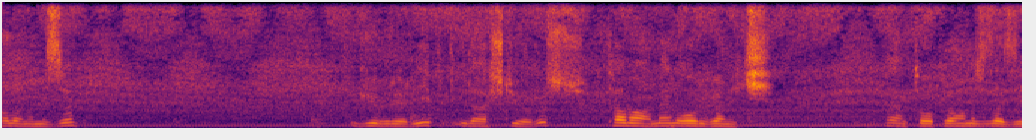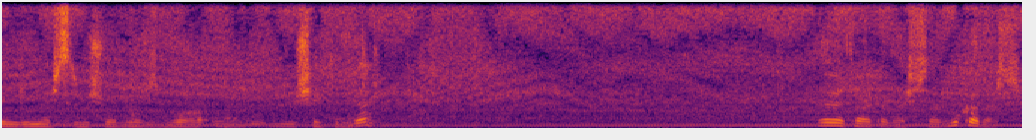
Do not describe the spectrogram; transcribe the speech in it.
alanımızı gübreleyip ilaçlıyoruz. Tamamen organik. Hem toprağımızı da zenginleştirmiş oluyoruz bu, bu şekilde. Evet arkadaşlar bu kadar.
